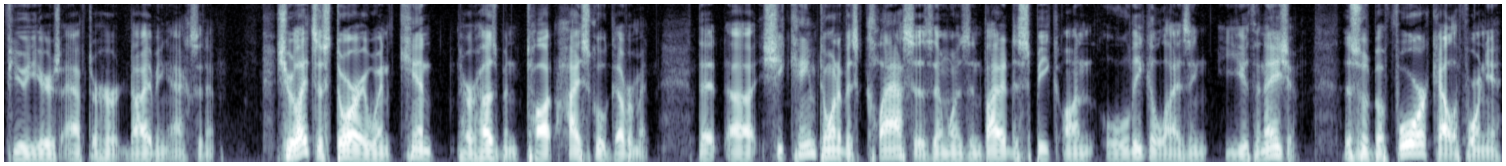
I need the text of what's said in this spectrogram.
few years after her diving accident. She relates a story when Ken, her husband, taught high school government that uh, she came to one of his classes and was invited to speak on legalizing euthanasia. This was before California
